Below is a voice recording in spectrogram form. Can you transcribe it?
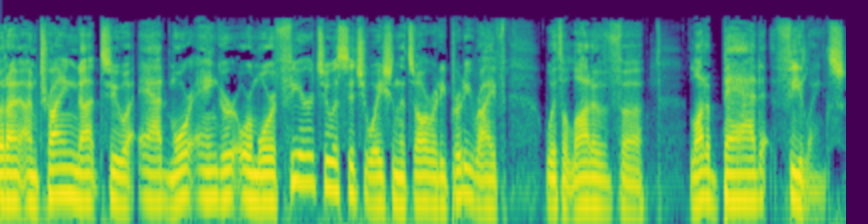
But I, I'm trying not to add more anger or more fear to a situation that's already pretty rife with a lot of, uh, a lot of bad feelings.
